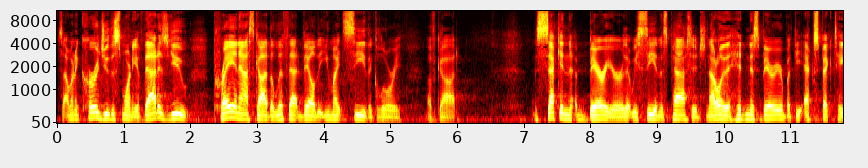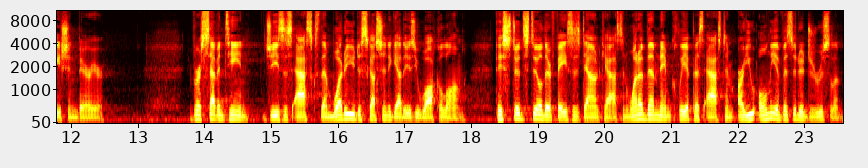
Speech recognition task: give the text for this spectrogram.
So I want to encourage you this morning, if that is you, pray and ask God to lift that veil that you might see the glory of God. The second barrier that we see in this passage, not only the hiddenness barrier, but the expectation barrier. Verse 17, Jesus asks them, What are you discussing together as you walk along? They stood still, their faces downcast, and one of them, named Cleopas, asked him, Are you only a visitor to Jerusalem,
